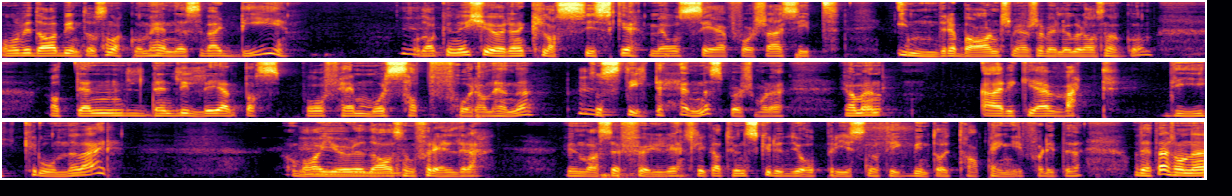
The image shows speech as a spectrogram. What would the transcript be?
Og når vi da begynte å snakke om hennes verdi, og da kunne vi kjøre den klassiske med å se for seg sitt indre barn, som jeg er så veldig glad i å snakke om. At den, den lille jenta på fem år satt foran henne, som stilte henne spørsmålet Ja, men er ikke jeg verdt de kronene der? Og hva gjør du da som foreldre? Hun var selvfølgelig slik at hun skrudde jo opp prisen og fikk begynte å ta penger for dette. Og dette er sånne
